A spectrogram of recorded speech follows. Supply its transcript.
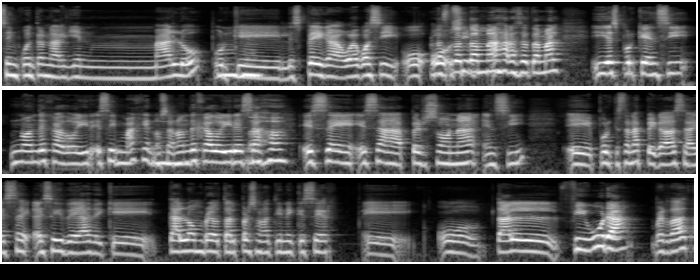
se encuentran a alguien malo porque les pega o algo así. O, Las o trata mal. ajá, las trata mal. Y es porque en sí no han dejado ir esa imagen, o sea, no han dejado ir esa, ese, esa persona en sí. eh, porque están apegadas a esa, a esa idea de que tal hombre o tal persona tiene que ser eh, o tal figura, ¿verdad?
